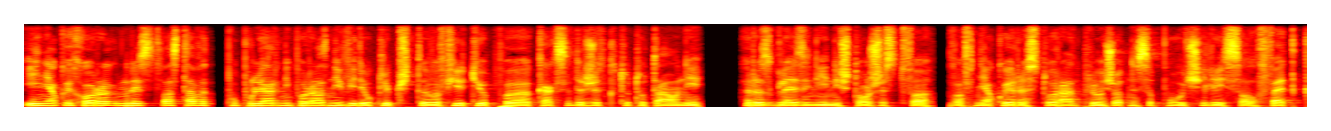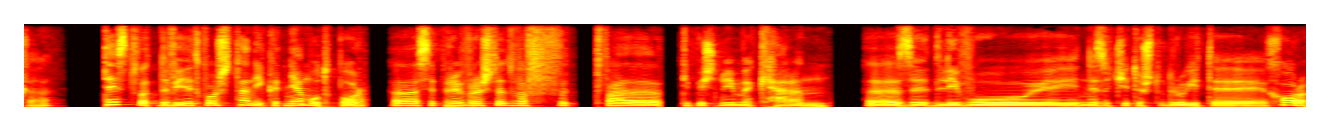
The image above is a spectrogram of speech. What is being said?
И някои хора, нали, за това стават популярни по разни видеоклипчета в YouTube, как се държат като тотални разглезени нищожества в някой ресторант, примерно, защото не са получили салфетка. Тестват да видят какво ще стане. Като няма отпор, се превръщат в това типично име Карен, заедливо и незачитащо другите хора.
